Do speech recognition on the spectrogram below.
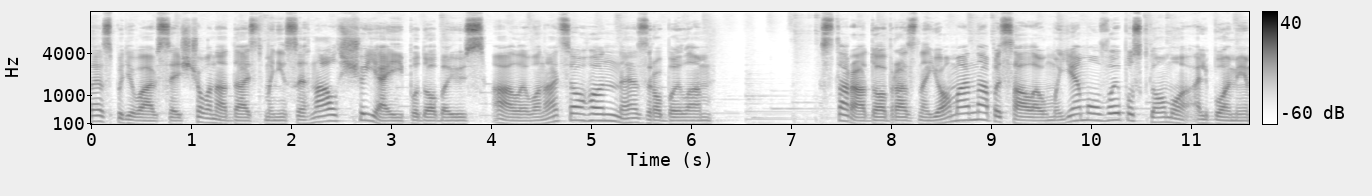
Все сподівався, що вона дасть мені сигнал, що я їй подобаюсь, але вона цього не зробила. Стара добра знайома написала у моєму випускному альбомі:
